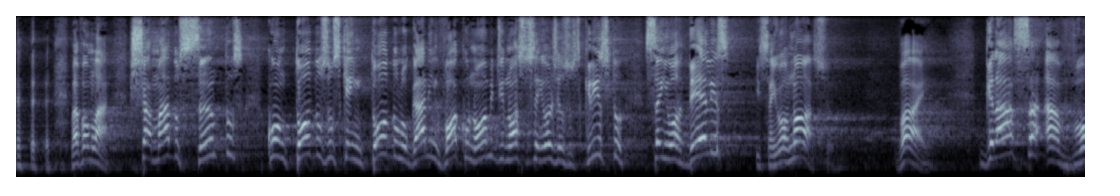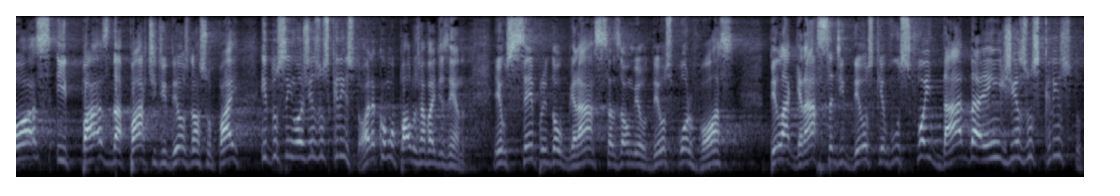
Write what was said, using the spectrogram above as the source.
Mas vamos lá. Chamados santos, com todos os que em todo lugar invocam o nome de nosso Senhor Jesus Cristo, Senhor deles e Senhor nosso. Vai. Graça a vós e paz da parte de Deus, nosso Pai, e do Senhor Jesus Cristo. Olha como Paulo já vai dizendo: Eu sempre dou graças ao meu Deus por vós, pela graça de Deus que vos foi dada em Jesus Cristo.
